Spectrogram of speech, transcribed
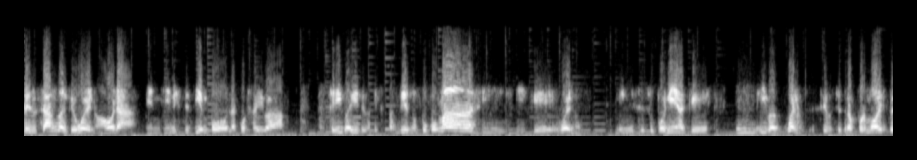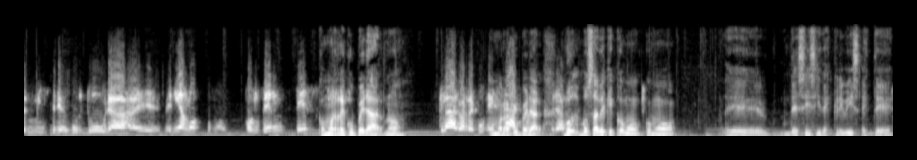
pensando en que bueno, ahora en, este tiempo la cosa iba se iba a ir expandiendo un poco más y, que bueno, eh, se suponía que iba, bueno, se, transformó esto en un Ministerio de Cultura, eh, veníamos como contentes. Como recuperar, ¿no? Claro, como recuperar. Vos, vos, sabés que como, como eh, decís y describís este,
